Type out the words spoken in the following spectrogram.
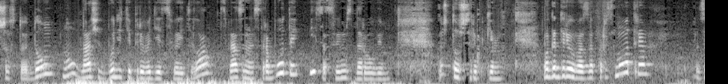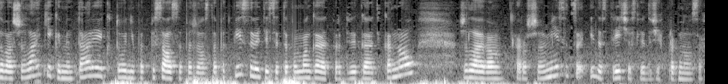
шестой дом, ну, значит, будете приводить свои дела, связанные с работой и со своим здоровьем. Ну что ж, рыбки, благодарю вас за просмотр. за ваши лайки, комментарии. Кто не подписался, пожалуйста, подписывайтесь. Это помогает продвигать канал. Желаю вам хорошего месяца и до встречи в следующих прогнозах.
